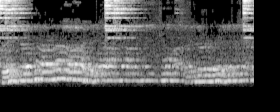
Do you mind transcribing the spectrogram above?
सदा त्वा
